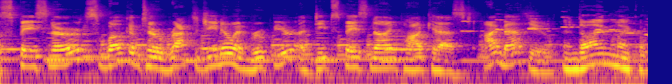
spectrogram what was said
space nerds. Welcome to Raktajino and Root Beer, a Deep Space Nine podcast. I'm Matthew. And I'm Michael.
